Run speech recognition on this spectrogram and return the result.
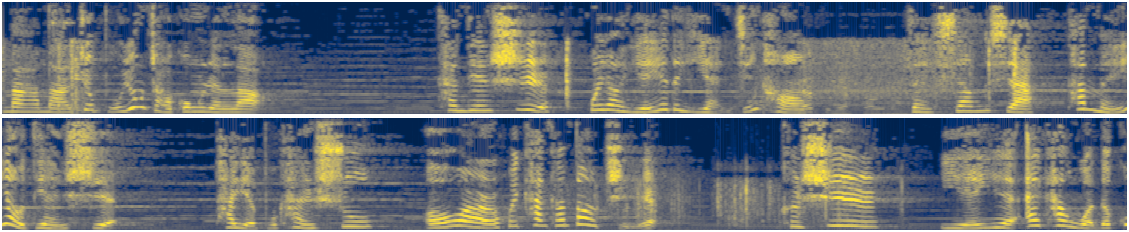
妈妈就不用找工人了。看电视会让爷爷的眼睛疼，在乡下他没有电视，他也不看书，偶尔会看看报纸。可是爷爷爱看我的故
